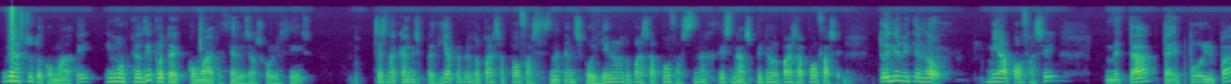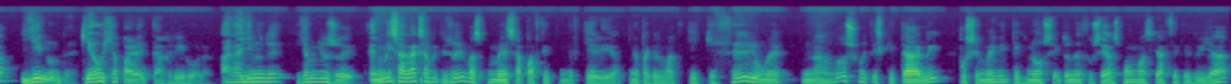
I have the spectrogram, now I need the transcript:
με αυτό το κομμάτι ή με οποιοδήποτε κομμάτι θέλεις να ασχοληθείς. Θες να κάνεις παιδιά, πρέπει να το πάρεις απόφαση. Θες να κάνεις οικογένεια, να το πάρεις απόφαση. Θες να χτίσεις ένα σπίτι, να το πάρεις απόφαση. Το ίδιο είναι και εδώ. Μία απόφαση μετά τα υπόλοιπα γίνονται. Και όχι απαραίτητα γρήγορα, αλλά γίνονται για μια ζωή. Εμείς αλλάξαμε τη ζωή μας μέσα από αυτή την ευκαιρία, την επαγγελματική, και θέλουμε να δώσουμε τη σκητάλη, που σημαίνει τη γνώση, τον ενθουσιασμό μας για αυτή τη δουλειά,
